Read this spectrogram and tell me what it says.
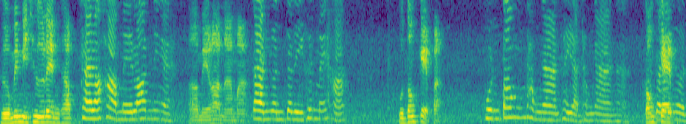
คือไม่มีชื่อเล่นครับใช่แล้วค่ะเมลอนนี่ไง เออเมลอนเอามา การเงินจะดีขึ้นไหมคะ คุณต้องเก็บอะ คุณต้องทำงานขยันทำงานค่ะต้องจะเก็ได้บ เงิน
